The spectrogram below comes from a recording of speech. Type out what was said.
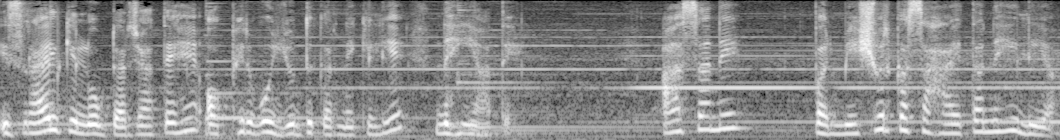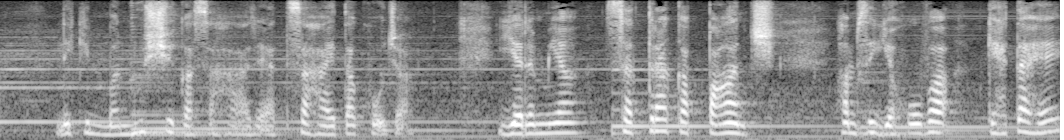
इसराइल के लोग डर जाते हैं और फिर वो युद्ध करने के लिए नहीं आते। आसा ने परमेश्वर का सहायता नहीं लिया, लेकिन मनुष्य का सहायता खोजा। यरमिया सत्रह का पाँच, हमसे यहोवा कहता है,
